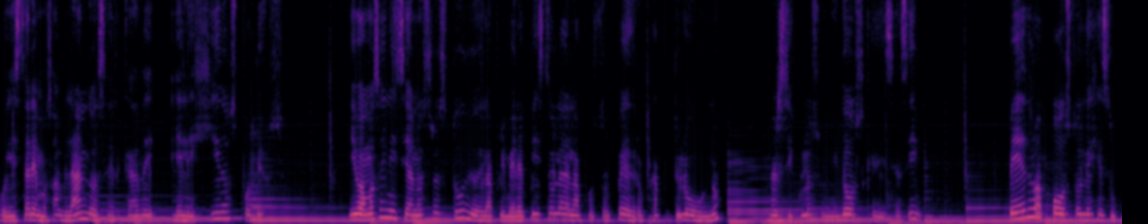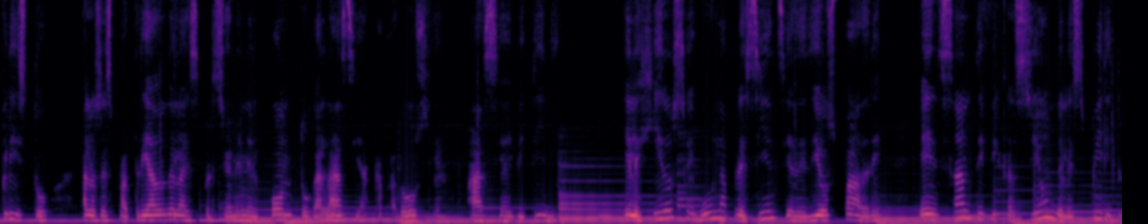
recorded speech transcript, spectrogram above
Hoy estaremos hablando acerca de elegidos por Dios. Y vamos a iniciar nuestro estudio de la primera epístola del apóstol Pedro, capítulo 1, versículos 1 y 2, que dice así. Pedro, apóstol de Jesucristo, a los expatriados de la dispersión en el Ponto, Galacia, Capadocia, Asia y Bitinia, elegidos según la presencia de Dios Padre en santificación del Espíritu,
